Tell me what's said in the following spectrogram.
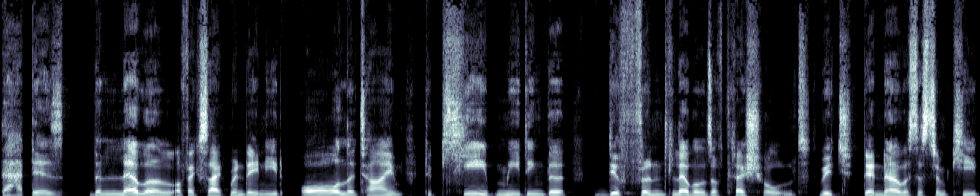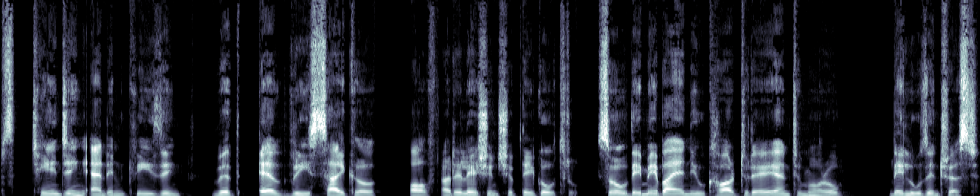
that is the level of excitement they need all the time to keep meeting the different levels of thresholds, which their nervous system keeps changing and increasing with every cycle of a relationship they go through. So they may buy a new car today and tomorrow they lose interest.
